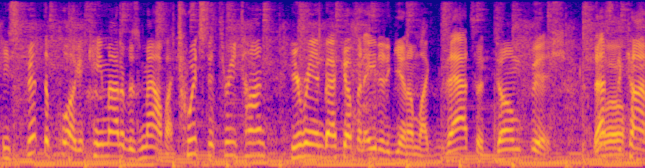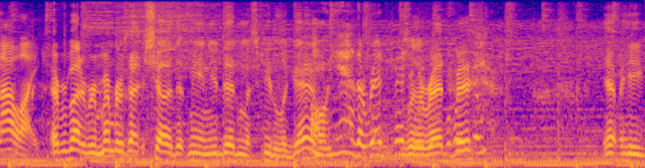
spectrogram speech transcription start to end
He spit the plug. It came out of his mouth. I twitched it three times. He ran back up and ate it again. I'm like, that's a dumb fish. That's Well- the kind I like. Everybody remembers that show that me and you did in Mosquito Lagoon. Oh yeah, the redfish. With a red hooked fish? him. Yep, he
